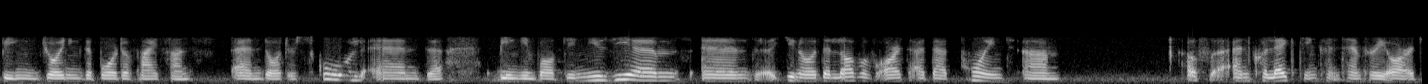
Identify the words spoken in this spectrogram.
being joining the board of my son's and daughter's school and uh, being involved in museums and uh, you know the love of art at that point um, of and collecting contemporary art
